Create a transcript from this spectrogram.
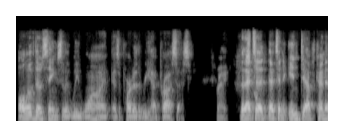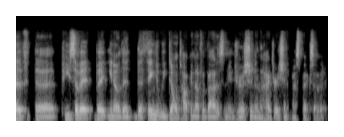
All of those things that we want as a part of the rehab process. Right. So that's a that's an in-depth kind of uh, piece of it, but you know the the thing that we don't talk enough about is the nutrition and the hydration aspects of it.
